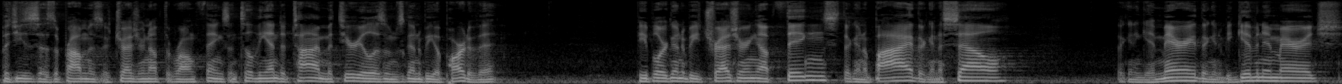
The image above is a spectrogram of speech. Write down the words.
But Jesus says the problem is they're treasuring up the wrong things. Until the end of time, materialism is going to be a part of it. People are going to be treasuring up things they're going to buy, they're going to sell, they're going to get married, they're going to be given in marriage.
